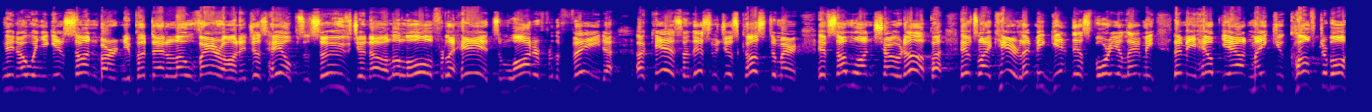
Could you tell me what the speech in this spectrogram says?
you know, when you get sunburnt and you put that aloe vera on, it just helps and soothes, you know, a little oil for the head, some water for the feet, uh, a kiss. And this was just customary. If someone showed up, uh, was like, here, let me get this for you. Let me, let me help you out make you comfortable.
